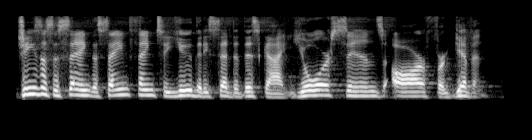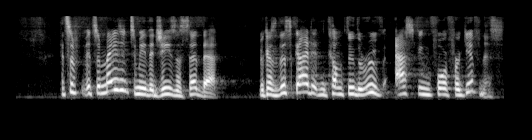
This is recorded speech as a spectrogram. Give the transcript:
Jesus is saying the same thing to you that he said to this guy Your sins are forgiven. It's, a, it's amazing to me that Jesus said that because this guy didn't come through the roof asking for forgiveness,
